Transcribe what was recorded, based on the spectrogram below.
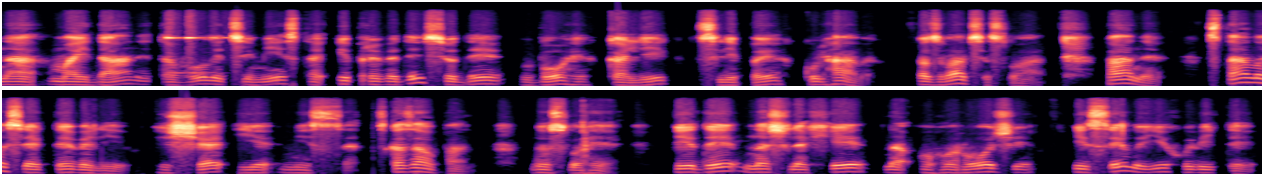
на майдани та вулиці міста і приведи сюди вбогих, калік, сліпих, кульгавих. Озвався слуга. Пане, сталося, як ти велів, і ще є місце. Сказав пан до слуги, піди на шляхи на огорожі і силу їх увійти,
